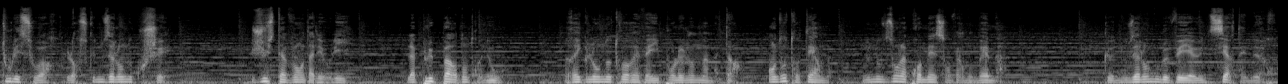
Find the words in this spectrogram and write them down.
Tous les soirs, lorsque nous allons nous coucher, juste avant d'aller au lit, la plupart d'entre nous réglons notre réveil pour le lendemain matin. En d'autres termes, nous nous faisons la promesse envers nous-mêmes nous allons nous lever à une certaine heure.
